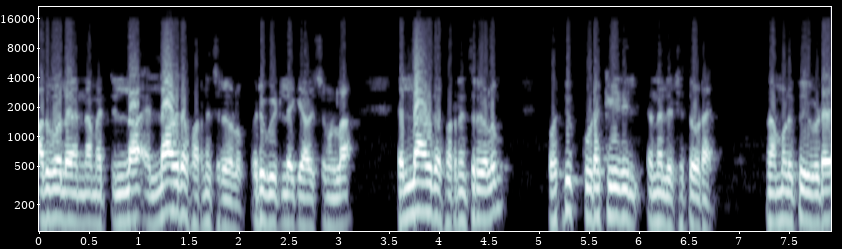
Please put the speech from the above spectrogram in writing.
അതുപോലെ തന്നെ മറ്റെല്ലാ എല്ലാവിധ ഫർണിച്ചറുകളും ഒരു വീട്ടിലേക്ക് ആവശ്യമുള്ള എല്ലാവിധ ഫർണിച്ചറുകളും ഒരു കുടക്കീഴിൽ എന്ന ലക്ഷ്യത്തോടെ നമ്മളിപ്പോൾ ഇവിടെ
